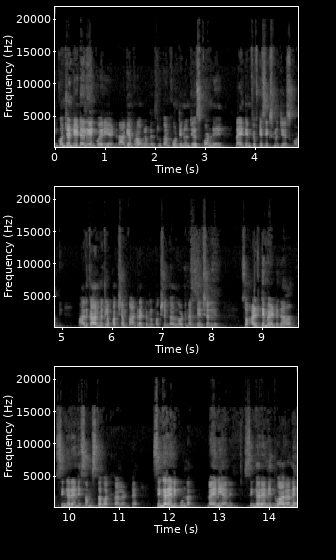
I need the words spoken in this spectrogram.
ఇంకొంచెం డీటెయిల్గా ఎంక్వైరీ చేయండి. నాకేం ప్రాబ్లం లేదు. టూ థౌసండ్ ఫోర్టీన్ నుంచి చేసుకోండి నైన్టీన్ ఫిఫ్టీ సిక్స్ నుంచి చేసుకోండి. మాది కార్మికుల పక్షం కాంట్రాక్టర్ల పక్షం కాదు కాబట్టి నాకు టెన్షన్ లేదు. సో అల్టిమేట్గా సింగరేణి సంస్థ బతకాలంటే సింగరేణికి ఉండాలి. నయని అనేది. సింగరేణి ద్వారానే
